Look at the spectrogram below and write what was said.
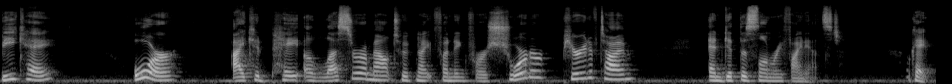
BK or I could pay a lesser amount to Ignite funding for a shorter period of time and get this loan refinanced. Okay,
